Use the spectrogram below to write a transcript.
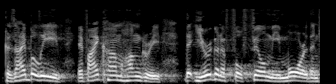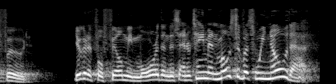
Because I believe if I come hungry that you're going to fulfill me more than food. You're going to fulfill me more than this entertainment. And most of us, we know that.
